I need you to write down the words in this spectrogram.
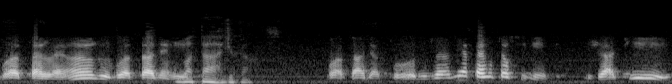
Boa tarde, Leandro. Boa tarde, Henrique. Boa tarde, Carlos. Boa tarde a todos. A minha pergunta é o seguinte, já que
